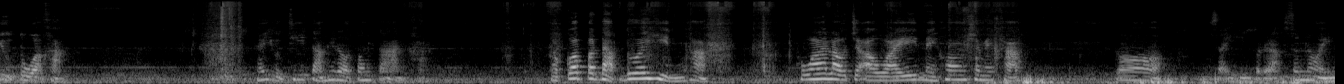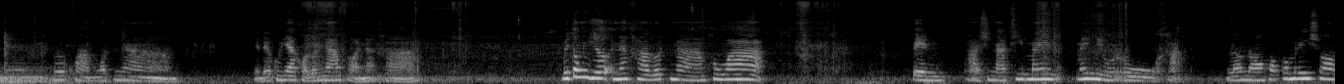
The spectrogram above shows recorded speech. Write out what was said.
อยู่ตัวค่ะ ให้อยู่ที่ตามที่เราต้องการค่ะ แล้วก็ประดับด้วยหินค่ะ เพราะว่าเราจะเอาไว้ในห้องใช่ไหมคะ ก็ใส่หินประดับสักหน่อยนึงเพื่อความงดงาม เดี๋ยวคุณยายขอรดน้ำก่อนนะคะ ไม่ต้องเยอะนะคะรดน้ำเพราะว่า เป็นภาชนะที่ไม่ไม่มีรูค่ะ แล้วน้องเขาก็ไม่ได้ชอบ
